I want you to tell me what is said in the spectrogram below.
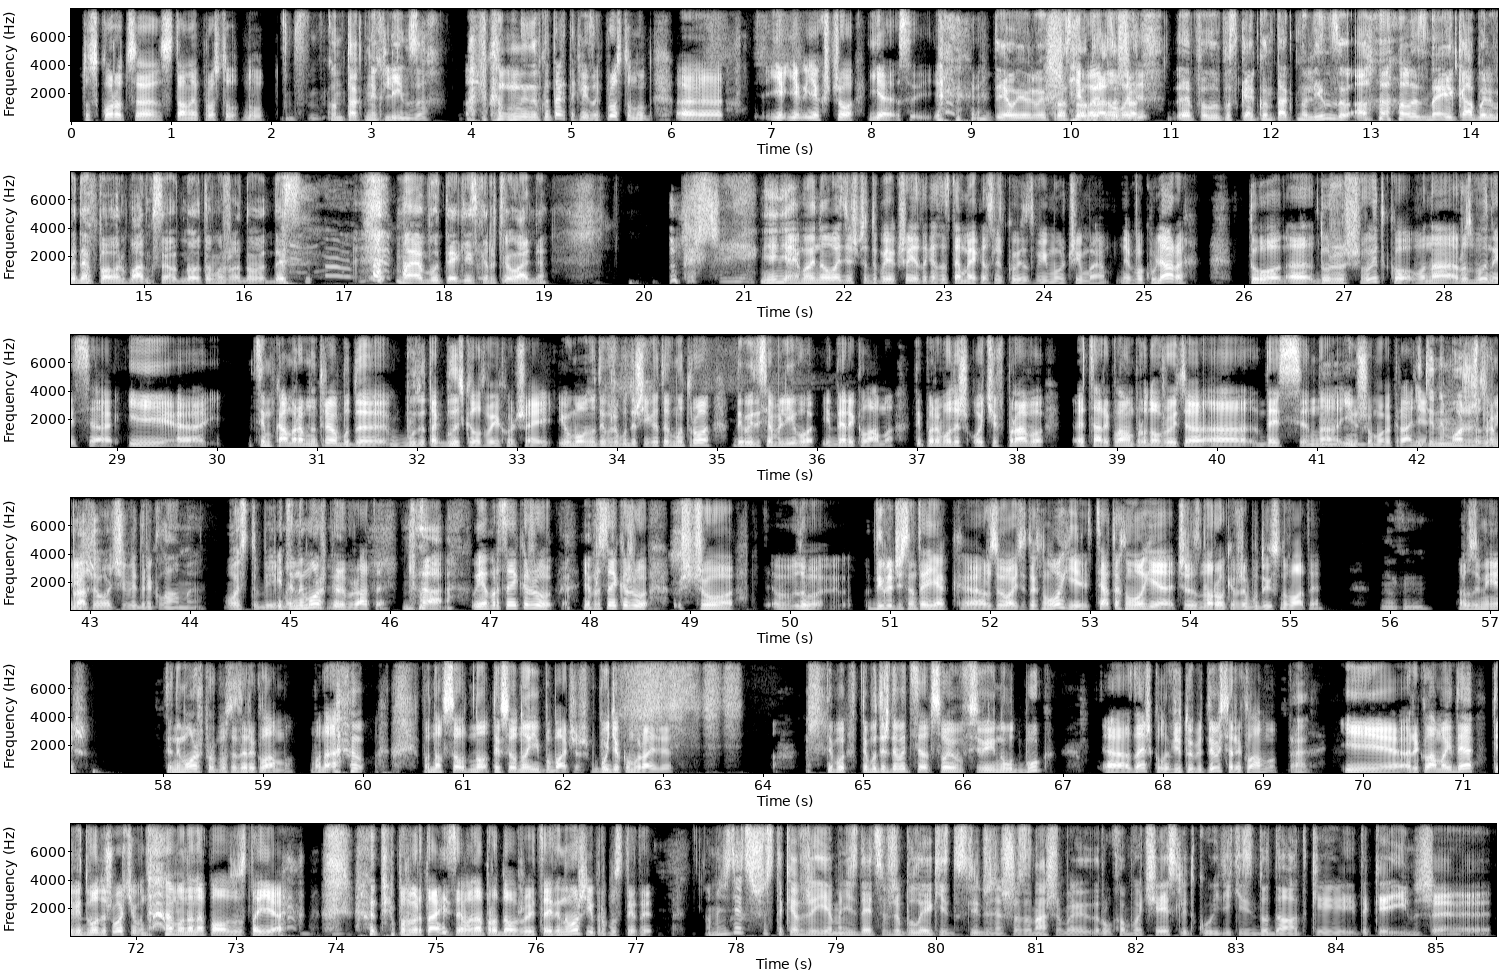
то скоро це стане просто ну, В контактних лінзах. не в контактних лінзах, просто ну, е, якщо є. Я уявляю просто я одразу, що Apple випускає контактну лінзу, але з неї кабель веде в павербанк все одно, тому що ну, десь має бути якесь харчування. Ні, ні, я маю на увазі, що типу, якщо є така система, яка слідкує за твоїми очима в окулярах, то е, дуже швидко вона розвинеться, і е, цим камерам не треба буде бути так близько до твоїх очей. І умовно, ти вже будеш їхати в метро, дивитися вліво, іде реклама. Ти переводиш очі вправо, е, ця реклама продовжується е, десь на іншому екрані. І ти не можеш Розумієш? прибрати очі від реклами. Ось тобі. І ти не можеш перебрати. Да. Я про це і кажу. Я про це і кажу, що е, ну, дивлячись на те, як е, розвиваються технології, ця технологія через два роки вже буде існувати. Мгм. Розумієш? Ти не можеш пропустити рекламу. Вона, вона все одно, ти все одно її побачиш в будь-якому разі. Ти, ти будеш дивитися в свій, в свій ноутбук. Е, знаєш, коли в Ютубі дивишся рекламу, Так. І реклама йде, ти відводиш очі, вона, вона на паузу стає. Ти повертаєшся, вона продовжується, і ти не можеш її пропустити. А мені здається, щось таке вже є. Мені здається, вже були якісь дослідження, що за нашими рухами очей слідкують якісь додатки і таке інше.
